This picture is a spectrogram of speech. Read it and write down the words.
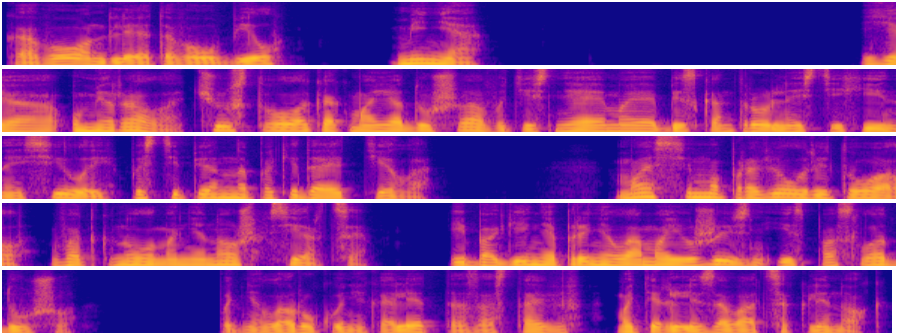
Кого он для этого убил? Меня. Я умирала, чувствовала, как моя душа, вытесняемая бесконтрольной стихийной силой, постепенно покидает тело. Массимо провел ритуал, воткнул мне нож в сердце, и богиня приняла мою жизнь и спасла душу. Подняла руку Николетта, заставив материализоваться клинок.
